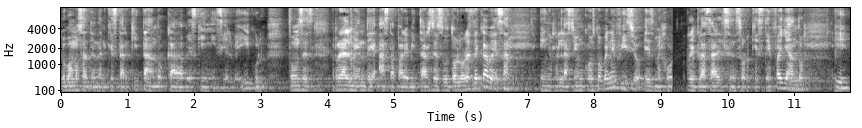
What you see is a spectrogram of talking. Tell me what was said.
lo vamos a tener que estar quitando cada vez que inicie el vehículo. Entonces, realmente hasta para evitarse esos dolores de cabeza, en relación costo-beneficio, es mejor reemplazar el sensor que esté fallando y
